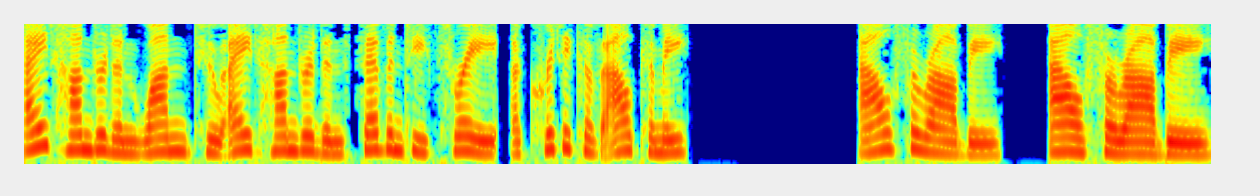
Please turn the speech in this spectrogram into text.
801 to 873, a critic of alchemy. Al-Farabi, Al-Farabi,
